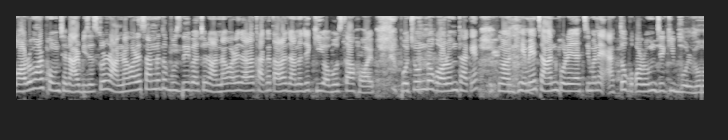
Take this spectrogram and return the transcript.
গরম আর কমছে না। আর বিশেষ করে রান্নাঘরের সামনে তো বুঝতেই পারছ, রান্নাঘরে যারা থাকে তারা জানো যে কী অবস্থা হয়। প্রচণ্ড গরম থাকে ঘেমে চান করে যাচ্ছি মানে এত গরম যে কি বলব।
